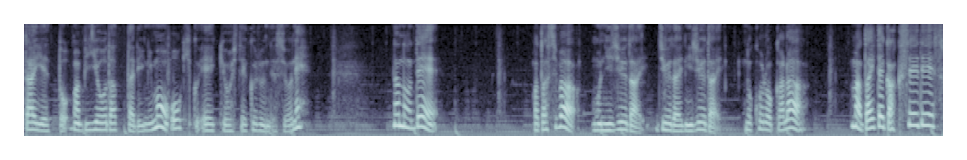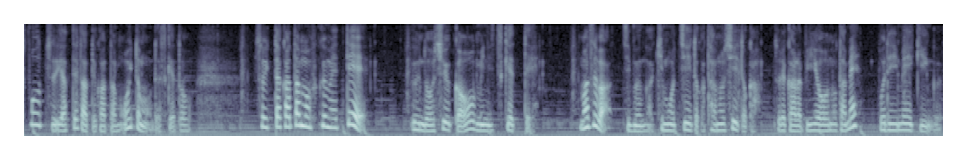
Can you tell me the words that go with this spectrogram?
ダイエット、まあ、美容だったりにも大きく影響してくるんですよね。なので私はもう20代10代20代の頃からまあ大体学生でスポーツやってたっていう方も多いと思うんですけどそういった方も含めて運動習慣を身につけてまずは自分が気持ちいいとか楽しいとかそれから美容のためボディメイキング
